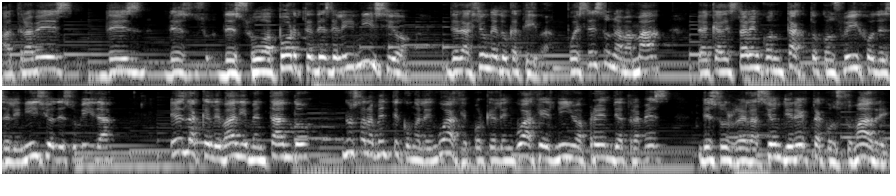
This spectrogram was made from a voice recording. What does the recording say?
a través de, de, su, aporte desde el inicio de la acción educativa, pues es una mamá la que al estar en contacto con su hijo desde el inicio de su vida, es la que le va alimentando no solamente con el lenguaje, porque el lenguaje el niño aprende a través de su relación directa con su madre,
